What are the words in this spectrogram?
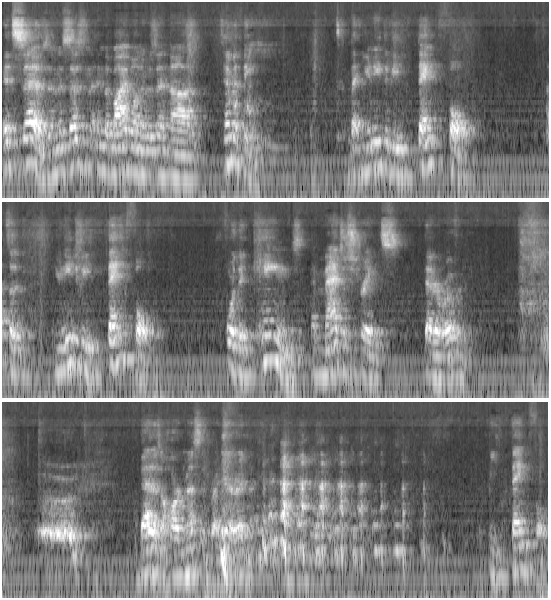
It says, and it says in, in the Bible, and it was in uh, Timothy, that you need to be thankful. That's a you need to be thankful for the kings and magistrates that are over you. That is a hard message right there, isn't it? be thankful.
